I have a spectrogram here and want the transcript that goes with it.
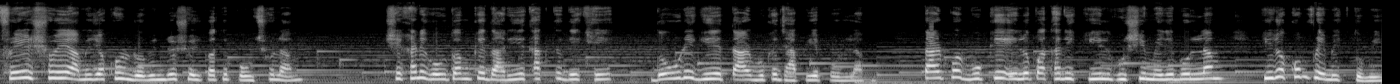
ফ্রেশ হয়ে আমি যখন রবীন্দ্র সৈকতে পৌঁছলাম, সেখানে গৌতমকে দাঁড়িয়ে থাকতে দেখে দৌড়ে গিয়ে তার বুকে ঝাঁপিয়ে পড়লাম। তারপর বুকে এলোপাথারি কিল ঘুষি মেরে বললাম, কীরকম প্রেমিক তুমি?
